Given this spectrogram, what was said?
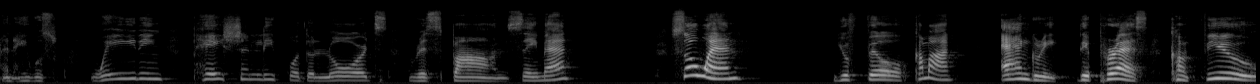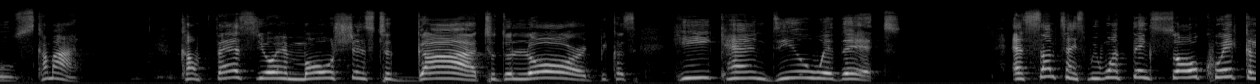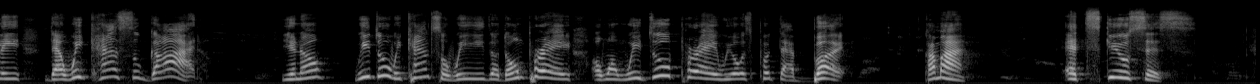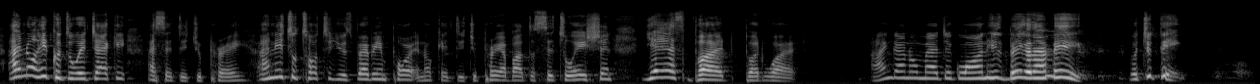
And he was waiting patiently for the Lord's response. Amen. So when you feel, come on, angry, depressed, confused, come on, Confess your emotions to God, to the Lord, because He can deal with it. And sometimes we want things so quickly that we cancel God. You know, we do, we cancel. We either don't pray, or when we do pray, we always put that but. Come on. Excuses. I know he could do it, Jackie. I said, Did you pray? I need to talk to you. It's very important. Okay, did you pray about the situation? Yes, but, but what? I ain't got no magic wand. He's bigger than me. What you think?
